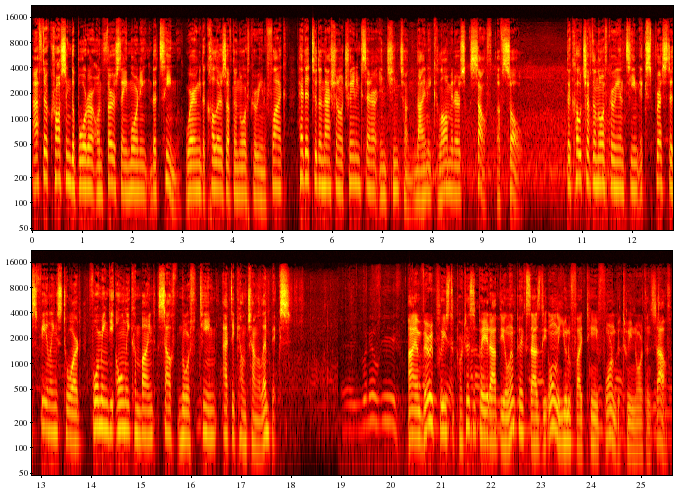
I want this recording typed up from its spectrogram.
After crossing the border on Thursday morning, the team, wearing the colors of the North Korean flag, headed to the National Training Center in Jincheon, 90 kilometers south of Seoul. The coach of the North Korean team expressed his feelings toward forming the only combined South-North team at the Pyeongchang Olympics. I am very pleased to participate at the Olympics as the only unified team formed between North and South.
